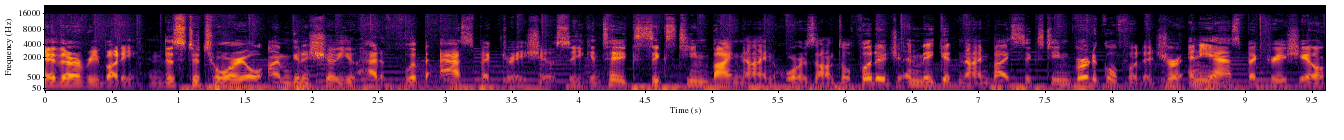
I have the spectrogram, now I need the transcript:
Hey there everybody, in this tutorial I'm going to show you how to flip aspect ratio so you can take 16 by 9 horizontal footage and make it 9 by 16 vertical footage or any aspect ratio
